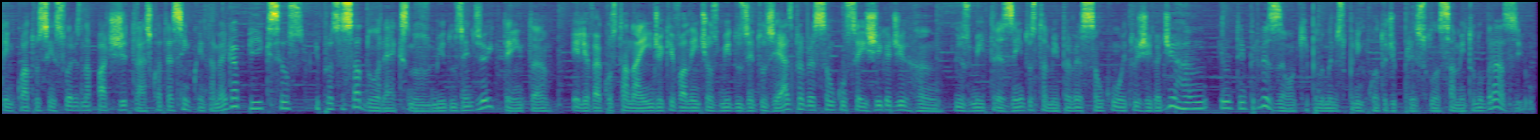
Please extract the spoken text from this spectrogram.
tem quatro sensores na parte de trás com até 50 megapixels e processador Exynos 1280. Ele vai custar na Índia equivalente aos 1.200 reais para a versão com 6 GB de RAM e os 1.300 também para a versão com 8 GB de RAM e não tem previsão aqui, pelo menos por enquanto, de preço lançamento no Brasil.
